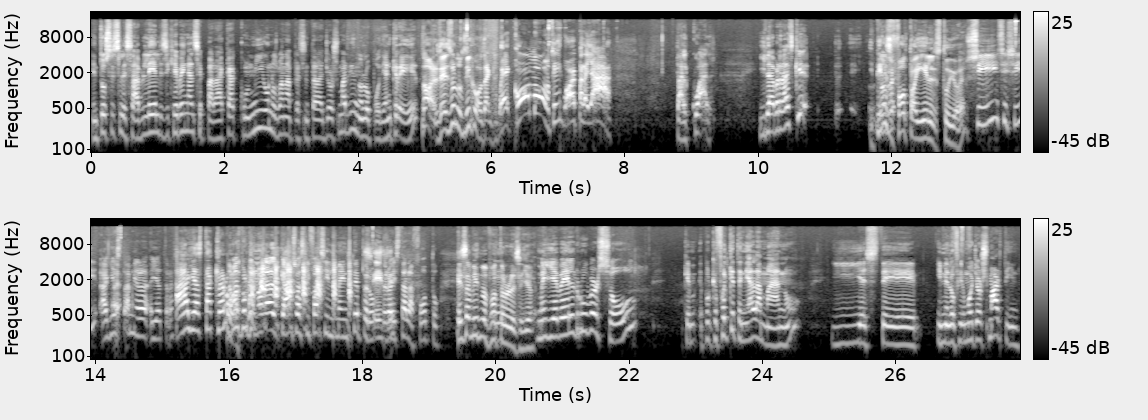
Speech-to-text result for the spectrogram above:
Entonces les hablé, les dije, vénganse para acá conmigo, nos van a presentar a George Martin, no lo podían creer, No, eso nos dijo. O sea, güey, ¿cómo? Sí, voy para allá. tal cual. Y la verdad es que... Y tienes Nos- foto ahí en el estudio, ¿eh? Sí, sí, sí, ahí está, mira, allá atrás. Ah, ya está, claro. Nada más porque no la alcanzo así fácilmente, pero, Sí, pero sí. ahí está la foto. Esa misma foto Eh, lo enseñó. Me llevé el Rubber Soul, que, porque fue el que tenía la mano, y, este, y me lo firmó George Martin.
